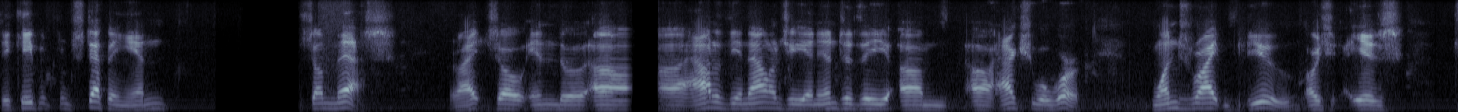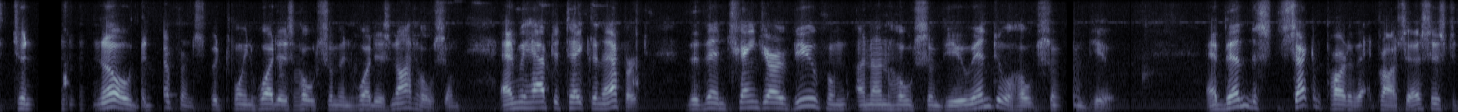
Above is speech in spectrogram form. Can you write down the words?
to keep it from stepping in some mess, right? So, in the uh, uh, out of the analogy and into the um, uh, actual work, one's right view or is to know the difference between what is wholesome and what is not wholesome, and we have to take an effort that then change our view from an unwholesome view into a wholesome view. And then the second part of that process is to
